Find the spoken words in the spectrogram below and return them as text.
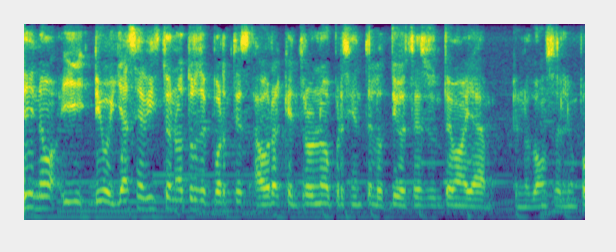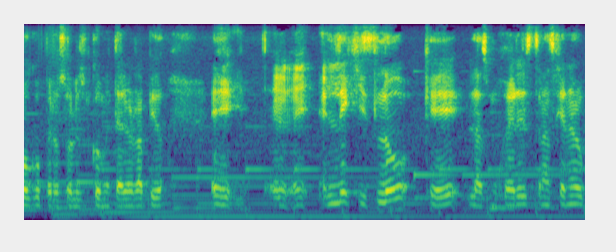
Sí, no, y digo, ya se ha visto en otros deportes, ahora que entró el nuevo presidente, lo digo, este es un tema ya que nos vamos a salir un poco, pero solo es un comentario rápido. Eh, eh, él legisló que las mujeres transgénero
